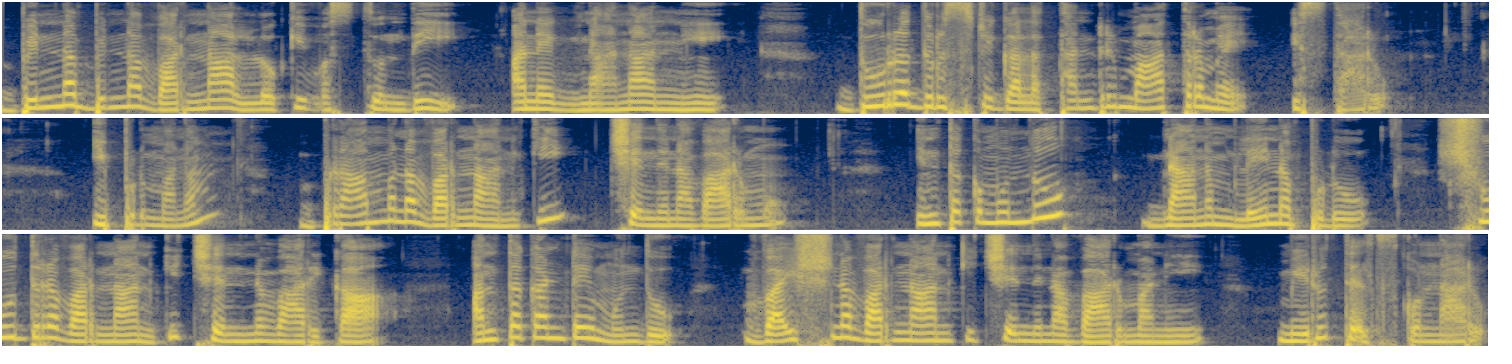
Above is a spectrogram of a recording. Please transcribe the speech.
భిన్న భిన్న వర్ణాల్లోకి వస్తుంది అనే జ్ఞానాన్ని దూరదృష్టి గల తండ్రి మాత్రమే ఇస్తారు. ఇప్పుడు మనం బ్రాహ్మణ వర్ణానికి చెందిన వారము. ఇంతకుముందు జ్ఞానం లేనప్పుడు శూద్ర వర్ణానికి చెందిన వారిగా అంతకంటే ముందు వైష్ణవర్ణానికి చెందిన వారమని మీరు తెలుసుకున్నారు.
